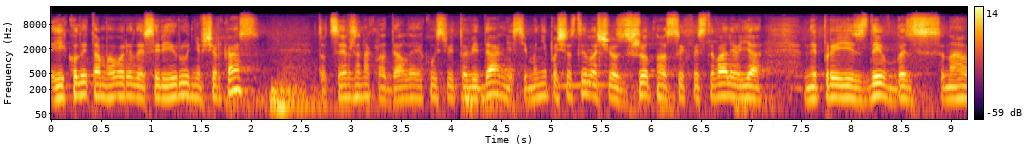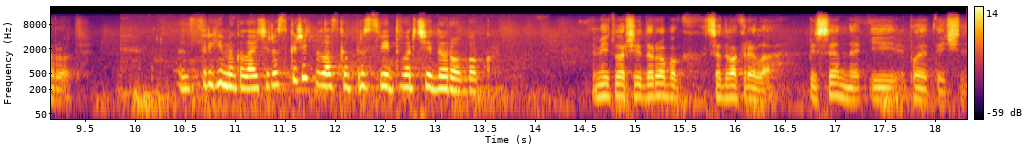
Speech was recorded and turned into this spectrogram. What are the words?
І коли там говорили Сергій Руднів Черкас, то це вже накладало якусь відповідальність. І мені пощастило, що з жодного з цих фестивалів я не приїздив без нагород. Сергій Миколаївич, розкажіть, будь ласка, про свій творчий доробок. Мій творчий доробок це два крила пісенне і поетичне.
